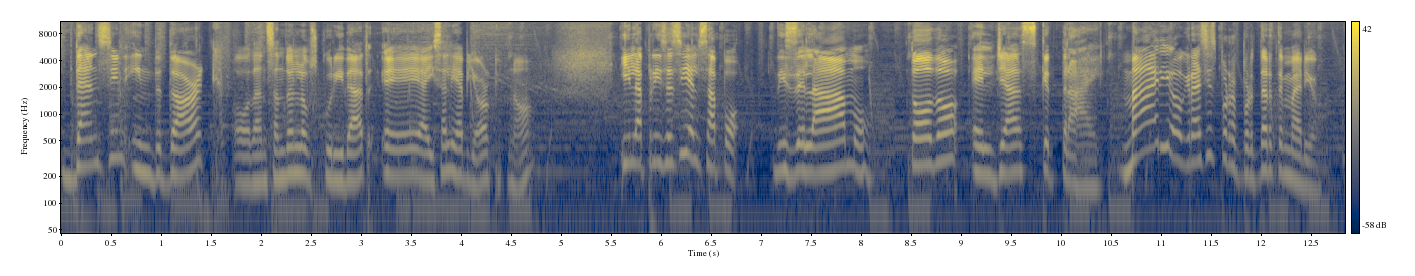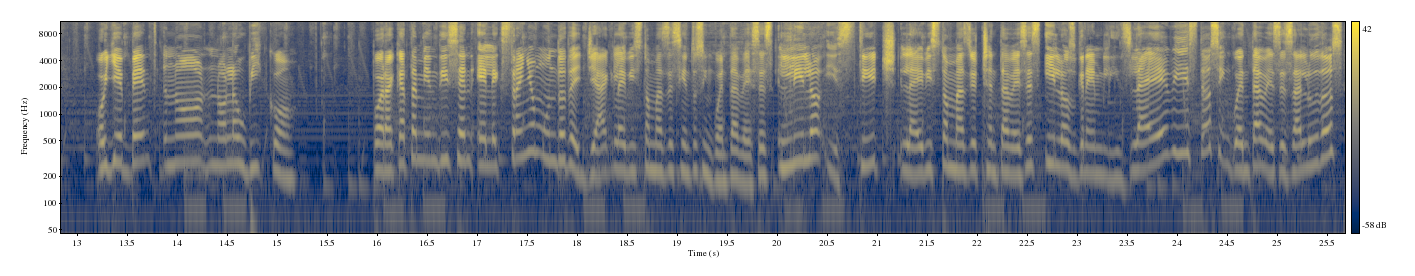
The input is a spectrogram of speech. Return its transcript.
Dancing in the Dark o Danzando en la Oscuridad. eh, ahí salía Bjork, ¿no? Y La Princesa y el Sapo. Dice, la amo. Todo el jazz que trae. Mario, gracias por reportarte, Mario. Oye, Bent, no, no la ubico. Por acá también dicen, El extraño mundo de Jack la he visto más de 150 veces. Lilo y Stitch la he visto más de 80 veces. Y Los Gremlins la he visto 50 veces. Saludos,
